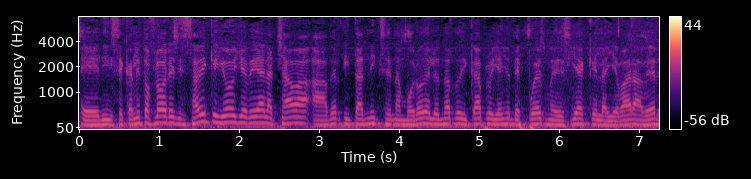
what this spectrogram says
eh, dice Carlito Flores, dice, ¿saben que yo llevé a la chava a ver Titanic, se enamoró de Leonardo DiCaprio y años después me decía que la llevara a ver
